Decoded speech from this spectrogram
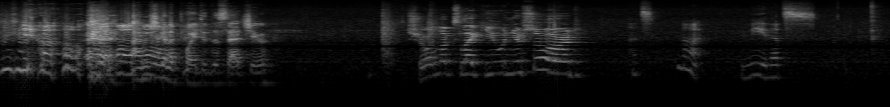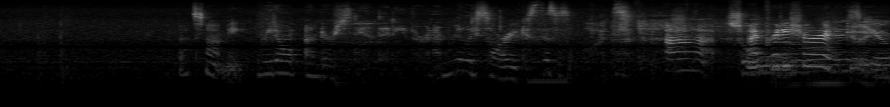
no. I'm just gonna point at the statue. sure looks like you and your sword. That's not me. That's. That's not me. We don't understand it either, and I'm really sorry because this is a lot. Uh, So I'm pretty sure it is Getting- you.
